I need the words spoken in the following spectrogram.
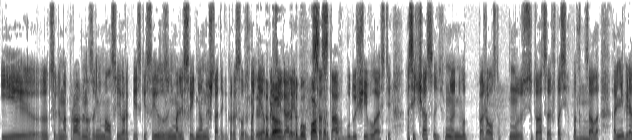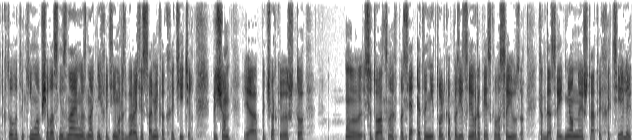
и целенаправленно занимался Европейский Союз, занимались Соединенные Штаты, которые, собственно, и определяли да, это был состав будущей власти. А сейчас ну, они вот пожалуйста, ну, ситуация в ПАСЕ показала. Они говорят, кто вы такие, мы вообще вас не знаем и знать не хотим, разбирайтесь сами как хотите. Причем я подчеркиваю, что э, ситуация в ПАСЕ – это не только позиция Европейского Союза. Когда Соединенные Штаты хотели,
